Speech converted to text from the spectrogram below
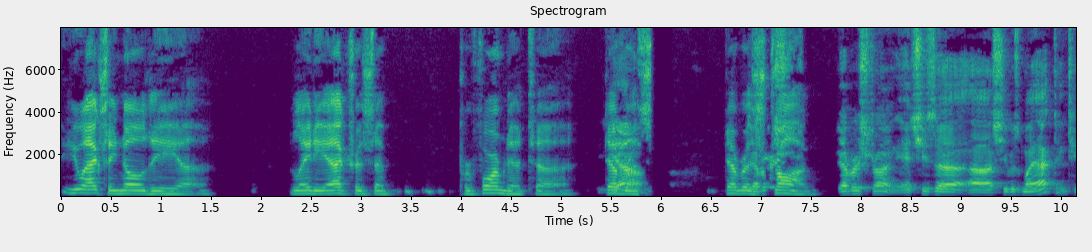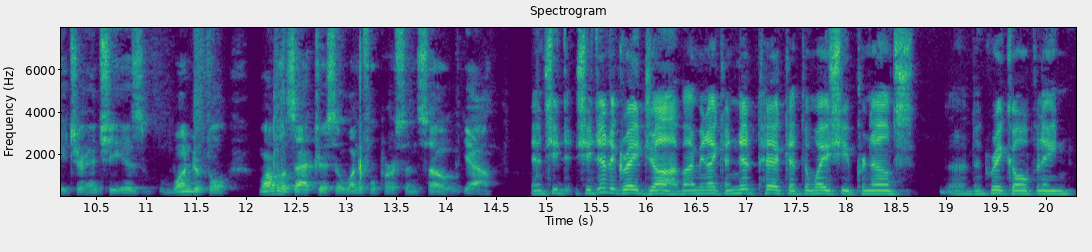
you actually know the uh, lady actress that performed it, uh, Deborah, Yeah. Deborah, Deborah Strang. Deborah Strang, and she's a uh, she was my acting teacher, and she is wonderful, marvelous actress, a wonderful person. So yeah, and she she did a great job. I mean, I can nitpick at the way she pronounced uh, the Greek opening.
